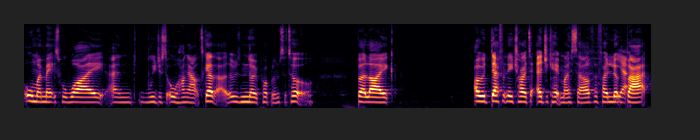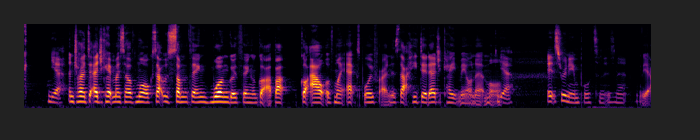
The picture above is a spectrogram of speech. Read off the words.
all my mates were white, and we just all hung out together. There was no problems at all. But like, I would definitely try to educate myself if I look Yeah. back yeah and trying to educate myself more because that was something one good thing I got about got out of my ex boyfriend is that he did educate me on it more. yeah it's really important isn't it Yeah.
